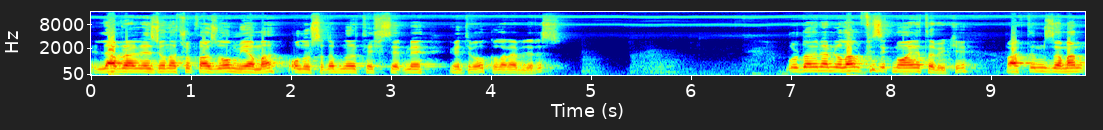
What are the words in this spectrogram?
Labral lezyonlar çok fazla olmuyor ama olursa da bunları teşhis etme yöntemi kullanabiliriz. Burada önemli olan fizik muayene tabii ki. Baktığımız zaman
